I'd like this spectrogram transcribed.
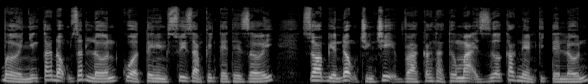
bởi những tác động rất lớn của tình hình suy giảm kinh tế thế giới do biến động chính trị và căng thẳng thương mại giữa các nền kinh tế lớn.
